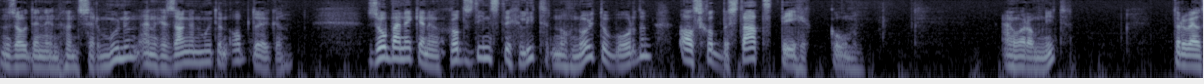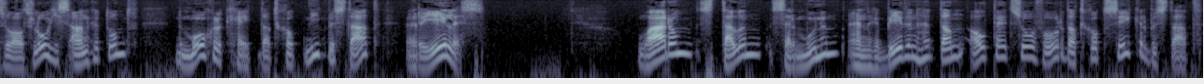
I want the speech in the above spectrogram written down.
zouden in hun sermoenen en gezangen moeten opduiken. Zo ben ik in een godsdienstig lied nog nooit de woorden als God bestaat tegengekomen. En waarom niet? Terwijl, zoals logisch aangetoond, de mogelijkheid dat God niet bestaat reëel is. Waarom stellen sermoenen en gebeden het dan altijd zo voor dat God zeker bestaat,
